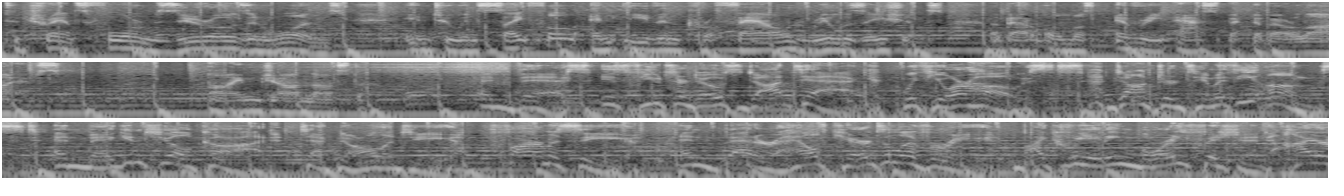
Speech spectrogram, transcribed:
to transform zeros and ones into insightful and even profound realizations about almost every aspect of our lives. I'm John Nosta. And this is FutureDose.tech with your hosts, Dr. Timothy Ungst and Megan Chilcott. Technology, pharmacy, and better healthcare delivery. By creating more efficient, higher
